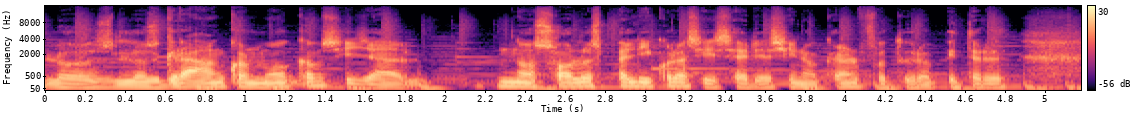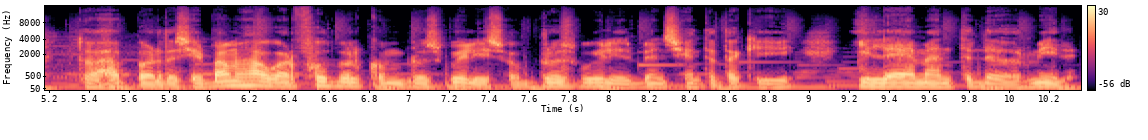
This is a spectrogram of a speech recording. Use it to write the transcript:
los, los graban con mockups y ya no solo es películas y series, sino que en el futuro, Peter, tú vas a poder decir, vamos a jugar fútbol con Bruce Willis, o Bruce Willis, ven, siéntate aquí y léeme antes de dormir.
